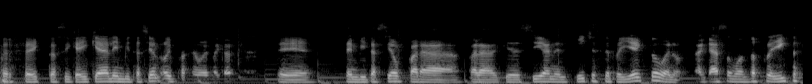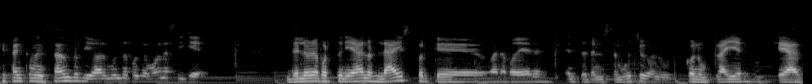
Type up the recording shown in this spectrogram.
Perfecto, así que ahí queda la invitación. Hoy pasemos a sacar eh, la invitación para, para, que sigan en Twitch este proyecto. Bueno, acá somos dos proyectos que están comenzando ligado al mundo Pokémon, así que denle una oportunidad a los lives porque van a poder entretenerse mucho con un, con un player que ha,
